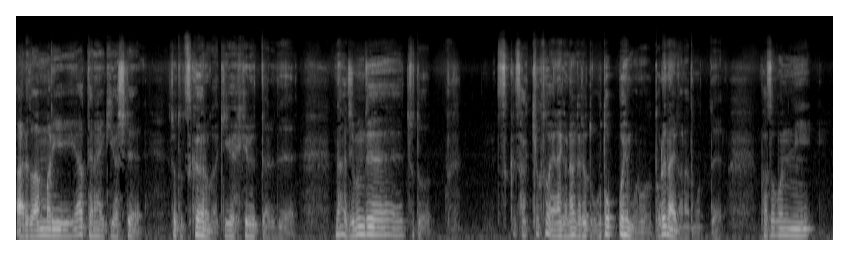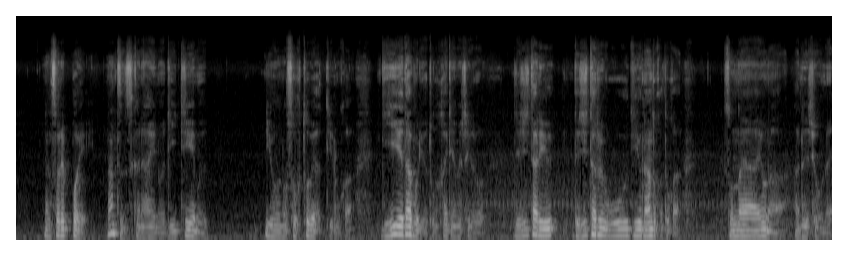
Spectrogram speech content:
あれとあんまり合ってない気がしてちょっと使うのが気が引けるってあれでなんか自分でちょっと作曲とかやないけどなんかちょっと音っぽいものを取れないかなと思ってパソコンになんかそれっぽいなんつうんですかねああいうの DTM 用のソフトウェアっていうのか DAW とか書いてありましたけどデジタルデジタルオーディオなんとかとかそんなようなあれでしょうね。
